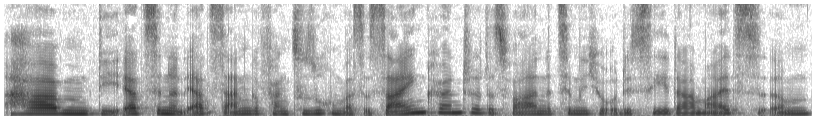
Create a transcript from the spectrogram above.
haben die Ärztinnen und Ärzte angefangen zu suchen, was es sein könnte. Das war eine ziemliche Odyssee damals. Ähm,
